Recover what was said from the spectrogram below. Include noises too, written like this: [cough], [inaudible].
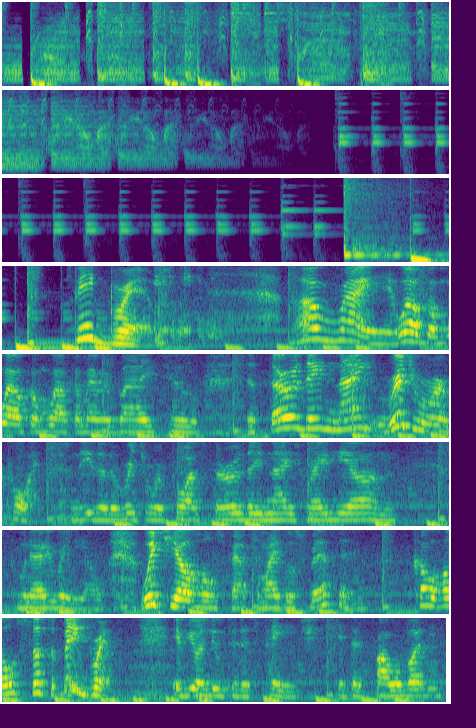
Big Brim. All right, welcome, welcome, welcome everybody to the Thursday night ritual reports. These are the ritual reports Thursday nights right here on Community Radio with your host Pastor Michael Smith and co-host Sister Big Brim. If you're new to this page, hit that follow button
